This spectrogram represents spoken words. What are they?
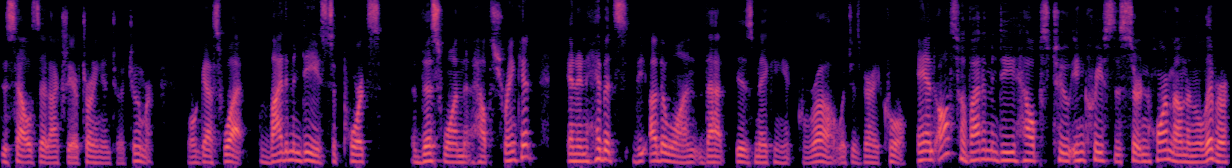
the cells that actually are turning into a tumor. Well, guess what? Vitamin D supports this one that helps shrink it and inhibits the other one that is making it grow, which is very cool. And also, vitamin D helps to increase this certain hormone in the liver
